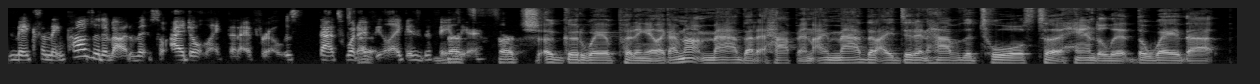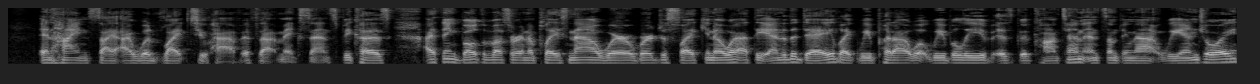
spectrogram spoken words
make something positive out of it. So I don't like that I froze. That's what I, I feel like is the failure. That's such a good way of putting it. Like I'm not mad that it happened. I'm mad that I didn't have the tools to handle it the way that in hindsight I would like to have, if that makes sense. Because I think both of us are in a place now where we're just like, you know what, at the end of the day, like we put out what we believe is good content and something that we enjoy.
